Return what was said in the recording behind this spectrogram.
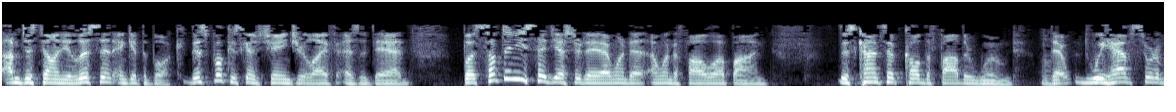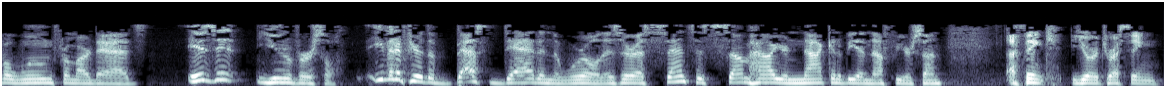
I'm just telling you, listen and get the book. This book is going to change your life as a dad. But something you said yesterday, I wanted to, I wanted to follow up on this concept called the father wound. Hmm. That we have sort of a wound from our dads. Is it universal? Even if you're the best dad in the world, is there a sense that somehow you're not going to be enough for your son? I think you're addressing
